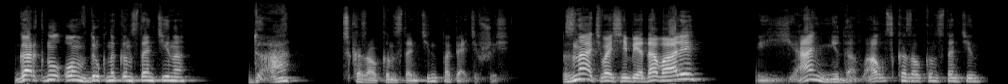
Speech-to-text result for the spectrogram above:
— гаркнул он вдруг на Константина. «Да», — сказал Константин, попятившись. «Знать вы себе давали?» «Я не давал», — сказал Константин.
